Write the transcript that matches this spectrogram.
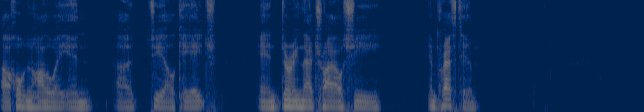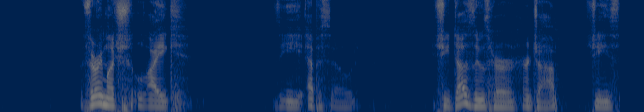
uh, Holden Holloway in uh, GLKH and during that trial, she impressed him. Very much like the episode, she does lose her, her job. She's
